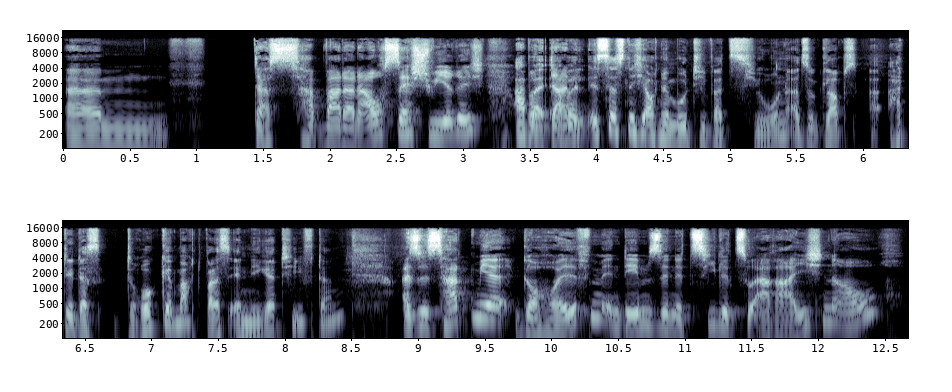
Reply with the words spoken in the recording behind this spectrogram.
Ähm, das war dann auch sehr schwierig. Aber, dann, aber ist das nicht auch eine Motivation? Also glaubst, hat dir das Druck gemacht? War das eher negativ dann? Also es hat mir geholfen, in dem Sinne Ziele zu erreichen auch.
